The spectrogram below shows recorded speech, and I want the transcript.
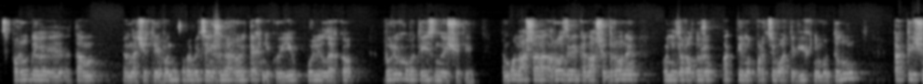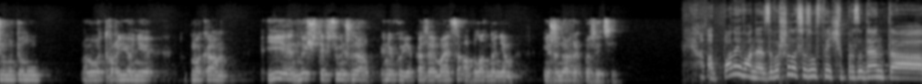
споруди. е, Там, е, значить, вони робляться інженерною технікою, її в полі легко вирухувати і знищити. Тому наша розвідка, наші дрони вони зараз дуже активно працювати в їхньому тилу, тактичному тилу, от в районі Токмака, і нищити всю інженерну техніку, яка займається обладнанням інженерних позицій. Пане Іване, завершилася зустріч президента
